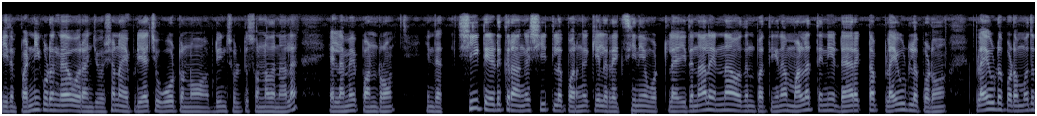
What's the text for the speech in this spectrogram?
இதை பண்ணி கொடுங்க ஒரு அஞ்சு வருஷம் நான் எப்படியாச்சும் ஓட்டணும் அப்படின்னு சொல்லிட்டு சொன்னதுனால எல்லாமே பண்ணுறோம் இந்த ஷீட் எடுக்கிறாங்க ஷீட்டில் பாருங்கள் கீழே ரெக்ஸினே ஒட்டல. இதனால் என்ன ஆகுதுன்னு பார்த்தீங்கன்னா மழை தண்ணி டைரெக்டாக ப்ளைவுட்டில் படும். ப்ளைவுட் படும்போது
